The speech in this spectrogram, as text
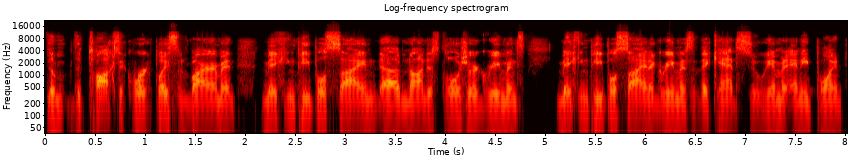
the, the toxic workplace environment, making people sign uh, non-disclosure agreements, making people sign agreements that they can't sue him at any point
